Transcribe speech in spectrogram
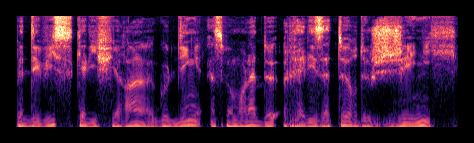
Bette Davis qualifiera euh, Goulding à ce moment-là de réalisateur de génie.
